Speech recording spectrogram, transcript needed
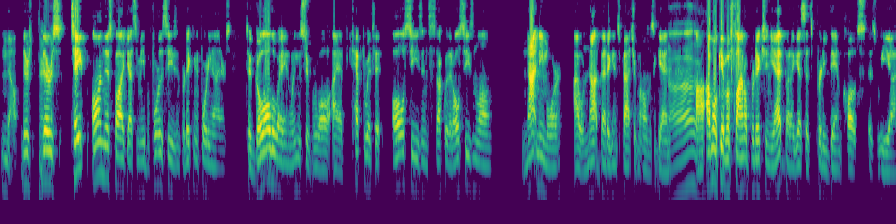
No, there's okay. there's tape on this podcast of me before the season predicting the 49ers to go all the way and win the Super Bowl. I have kept with it all season, stuck with it all season long. Not anymore. I will not bet against Patrick Mahomes again. Oh. Uh, I won't give a final prediction yet, but I guess it's pretty damn close as we uh,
